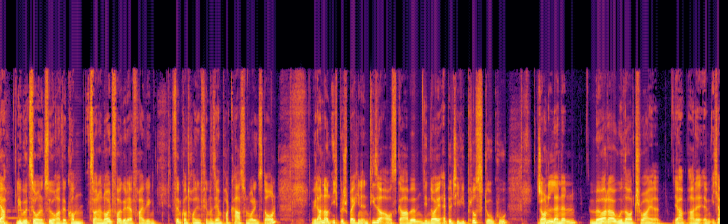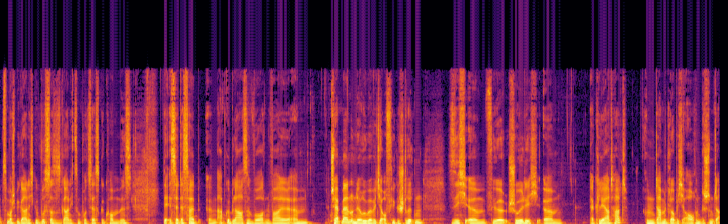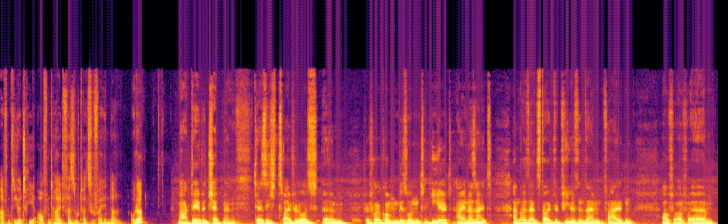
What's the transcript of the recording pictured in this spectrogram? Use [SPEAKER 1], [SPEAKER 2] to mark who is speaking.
[SPEAKER 1] Ja, liebe Zuhörerinnen und Zuhörer, willkommen zu einer neuen Folge der Freiwilligen Filmkontrolle, den Film- und Serien-Podcast von Rolling Stone. Wielander und ich besprechen in dieser Ausgabe die neue Apple TV Plus Doku John Lennon Murder Without Trial. Ja, Arne, ähm, ich habe zum Beispiel gar nicht gewusst, dass es gar nicht zum Prozess gekommen ist. Der ist ja deshalb ähm, abgeblasen worden, weil ähm, Chapman, und darüber wird ja auch viel gestritten, sich ähm, für schuldig ähm, erklärt hat und damit, glaube ich, auch eine bestimmte Art von Psychiatrieaufenthalt versucht hat zu verhindern, oder?
[SPEAKER 2] Mark David Chapman, der sich zweifellos ähm, für vollkommen gesund hielt, einerseits. Andererseits deutet vieles in seinem Verhalten auf, auf ähm,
